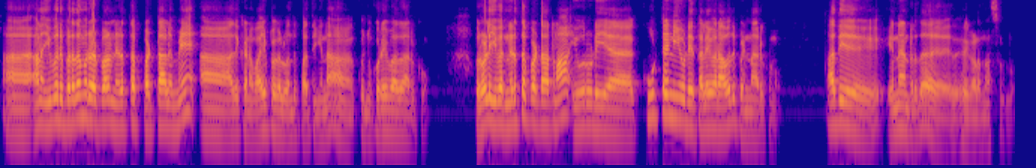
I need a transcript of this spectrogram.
ஆனால் இவர் பிரதமர் வேட்பாளர் நிறுத்தப்பட்டாலுமே அதுக்கான வாய்ப்புகள் வந்து பார்த்தீங்கன்னா கொஞ்சம் குறைவாக தான் இருக்கும். ஒருவேளை இவர் நிறுத்தப்பட்டார்னா இவருடைய கூட்டணியுடைய தலைவராவது பெண்ணாக இருக்கணும். அது என்னன்றத எதிர்காலம் தான் சொல்லும்.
